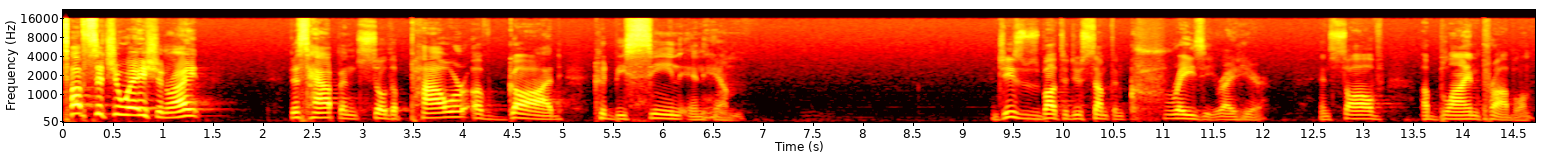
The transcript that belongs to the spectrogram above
tough situation, right? This happened so the power of God could be seen in him. And Jesus was about to do something crazy right here and solve a blind problem.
